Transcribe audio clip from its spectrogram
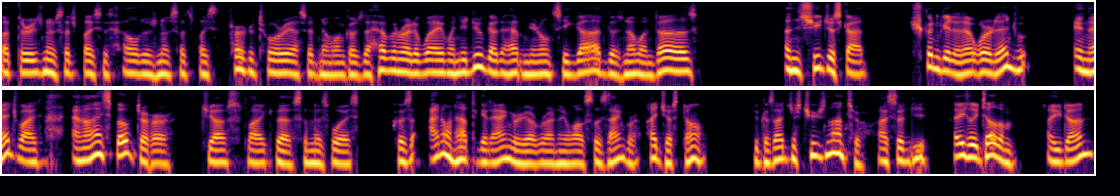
but there is no such place as hell. There's no such place as purgatory. I said, no one goes to heaven right away. When you do go to heaven, you don't see God because no one does. And she just got, she couldn't get that word edge, in edgewise. And I spoke to her just like this in this voice because I don't have to get angry over anyone else's anger. I just don't because I just choose not to. I said, I usually tell them, are you done?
